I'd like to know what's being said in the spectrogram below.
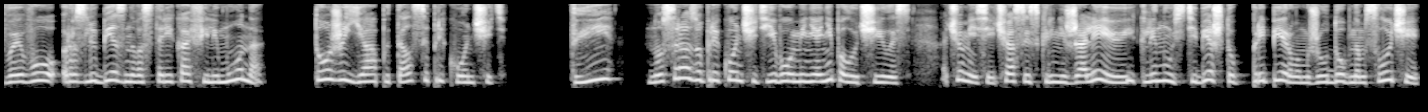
«Твоего разлюбезного старика Филимона тоже я пытался прикончить». «Ты?» Но сразу прикончить его у меня не получилось, о чем я сейчас искренне жалею и клянусь тебе, что при первом же удобном случае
